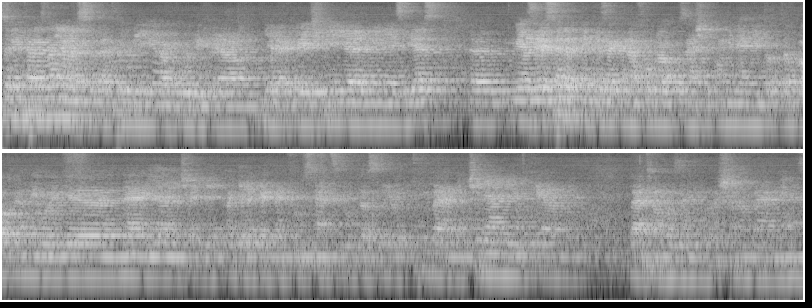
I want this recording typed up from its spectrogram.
Szerintem ez nagyon összetett, hogy mi rakódik le a gyerekre, és mi eredményezi ezt. Mi azért szeretnénk ezeken a foglalkozásokon minél nyitottabbak lenni, hogy ne jelentse a gyerekeknek frusztrációt az, hogy bármit csinálniuk kell, bátran hozzányúlhassanak bármihez.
